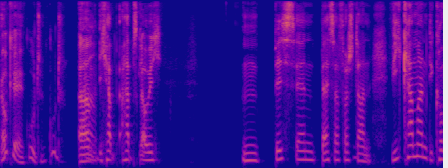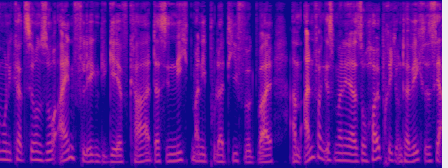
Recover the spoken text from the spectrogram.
Okay, gut, gut. Ähm, Ja. Ich habe es, glaube ich, ein bisschen besser verstanden. Wie kann man die Kommunikation so einpflegen, die GfK, dass sie nicht manipulativ wirkt? Weil am Anfang ist man ja so holprig unterwegs, es ist ja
